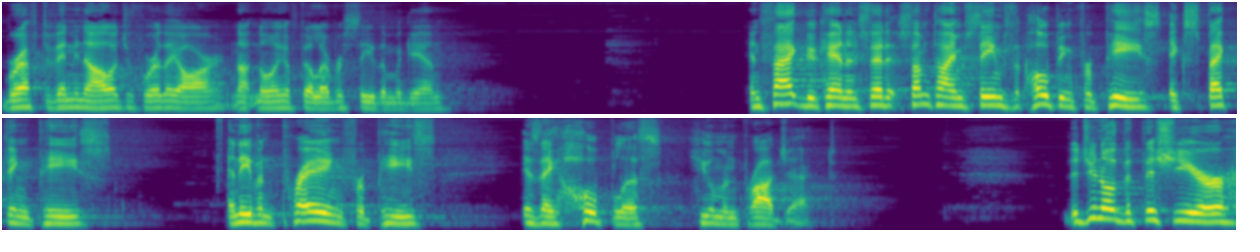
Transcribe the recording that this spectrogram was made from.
bereft of any knowledge of where they are, not knowing if they'll ever see them again. In fact, Buchanan said it sometimes seems that hoping for peace, expecting peace, and even praying for peace is a hopeless human project. Did you know that this year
